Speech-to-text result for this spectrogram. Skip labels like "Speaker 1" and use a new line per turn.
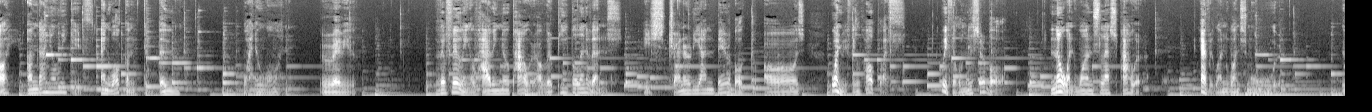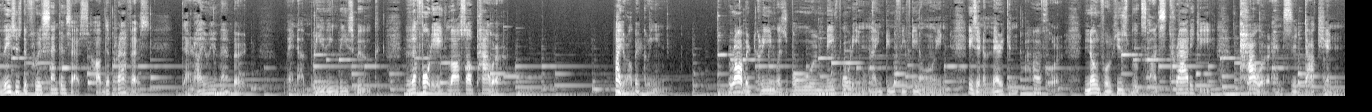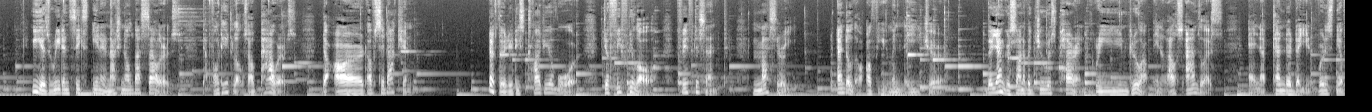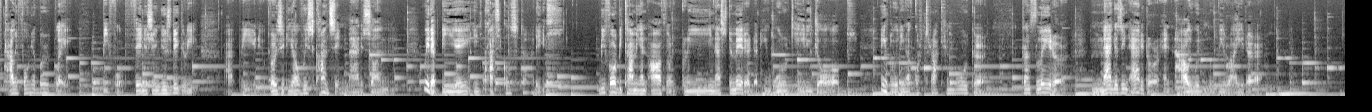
Hi, I'm Daniel Likus, and welcome to Boo 101 Review. The feeling of having no power over people and events is generally unbearable to us when we feel helpless. We feel miserable. No one wants less power. Everyone wants more. This is the first sentences of the preface that I remembered when I'm reading this book, The 48 Laws of Power by Robert Greene. Robert Greene was born May 14, 1959. He's an American author known for his books on strategy, power, and seduction. He has written six international bestsellers The 48 Laws of Powers, The Art of Seduction, The 30 Strategy of War, The 50 Law, 50 Cent, Mastery, and the Law of Human Nature. The younger son of a Jewish parent, Greene grew up in Los Angeles and attended the University of California, Berkeley before finishing his degree at the University of Wisconsin Madison with a BA in Classical Studies. Before becoming an author, Greene estimated that he worked 80 jobs, including a construction worker, translator, magazine editor, and Hollywood movie writer.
